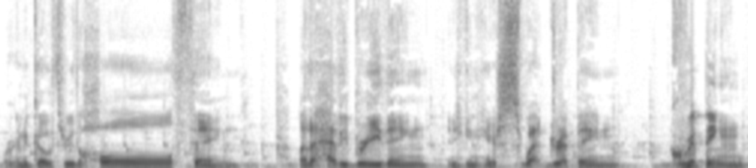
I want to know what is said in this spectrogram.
we're gonna go through the whole thing. A lot of heavy breathing, and you can hear sweat dripping, gripping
